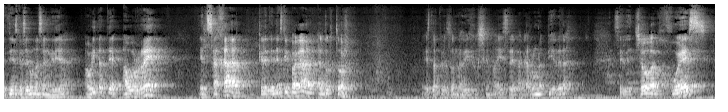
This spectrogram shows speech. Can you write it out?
te tienes que hacer una sangría. Ahorita te ahorré el sajar que le tenías que pagar al doctor. Esta persona dijo, Shema, le agarró una piedra Se le echó al juez.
